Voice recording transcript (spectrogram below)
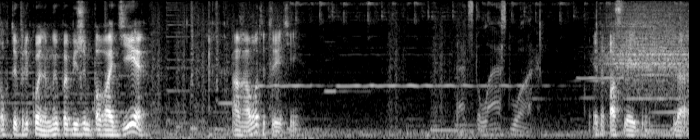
Ух ты, прикольно. Мы побежим по воде. Ага, вот и третий. Это последний, да.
